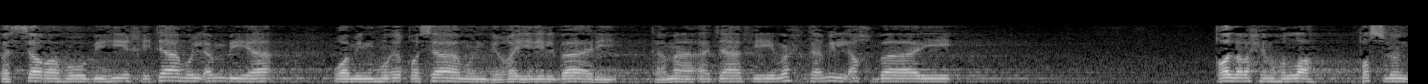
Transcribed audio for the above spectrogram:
فسره به ختام الأنبياء. ومنه إقسام بغير الباري كما أتى في محكم الأخبار. قال رحمه الله فصل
